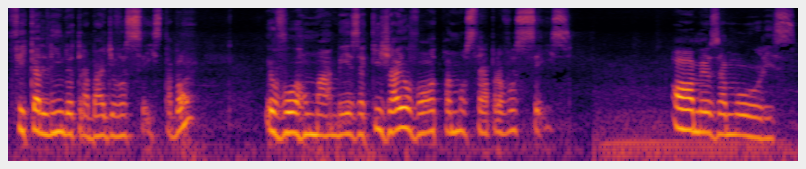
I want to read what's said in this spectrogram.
fica lindo o trabalho de vocês, tá bom? Eu vou arrumar a mesa aqui, já eu volto para mostrar para vocês. Ó, meus amores.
